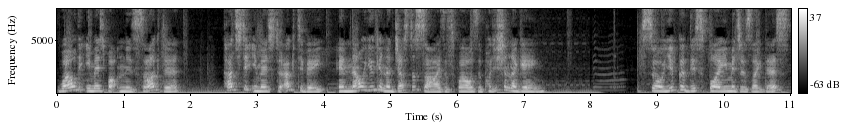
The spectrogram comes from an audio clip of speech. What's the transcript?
while the image button is selected, Touch the image to activate, and now you can adjust the size as well as the position again. So you could display images like this,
